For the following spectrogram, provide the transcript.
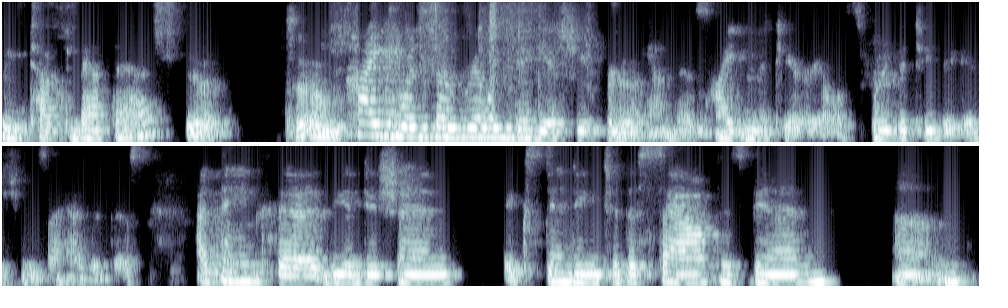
We've talked about that. Yeah. So height was a really big issue for me on this. Height and materials were the two big issues I had with this. I think that the addition extending to the south has been um,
